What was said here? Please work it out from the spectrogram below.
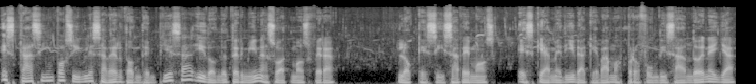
es casi imposible saber dónde empieza y dónde termina su atmósfera. Lo que sí sabemos es que a medida que vamos profundizando en ella,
